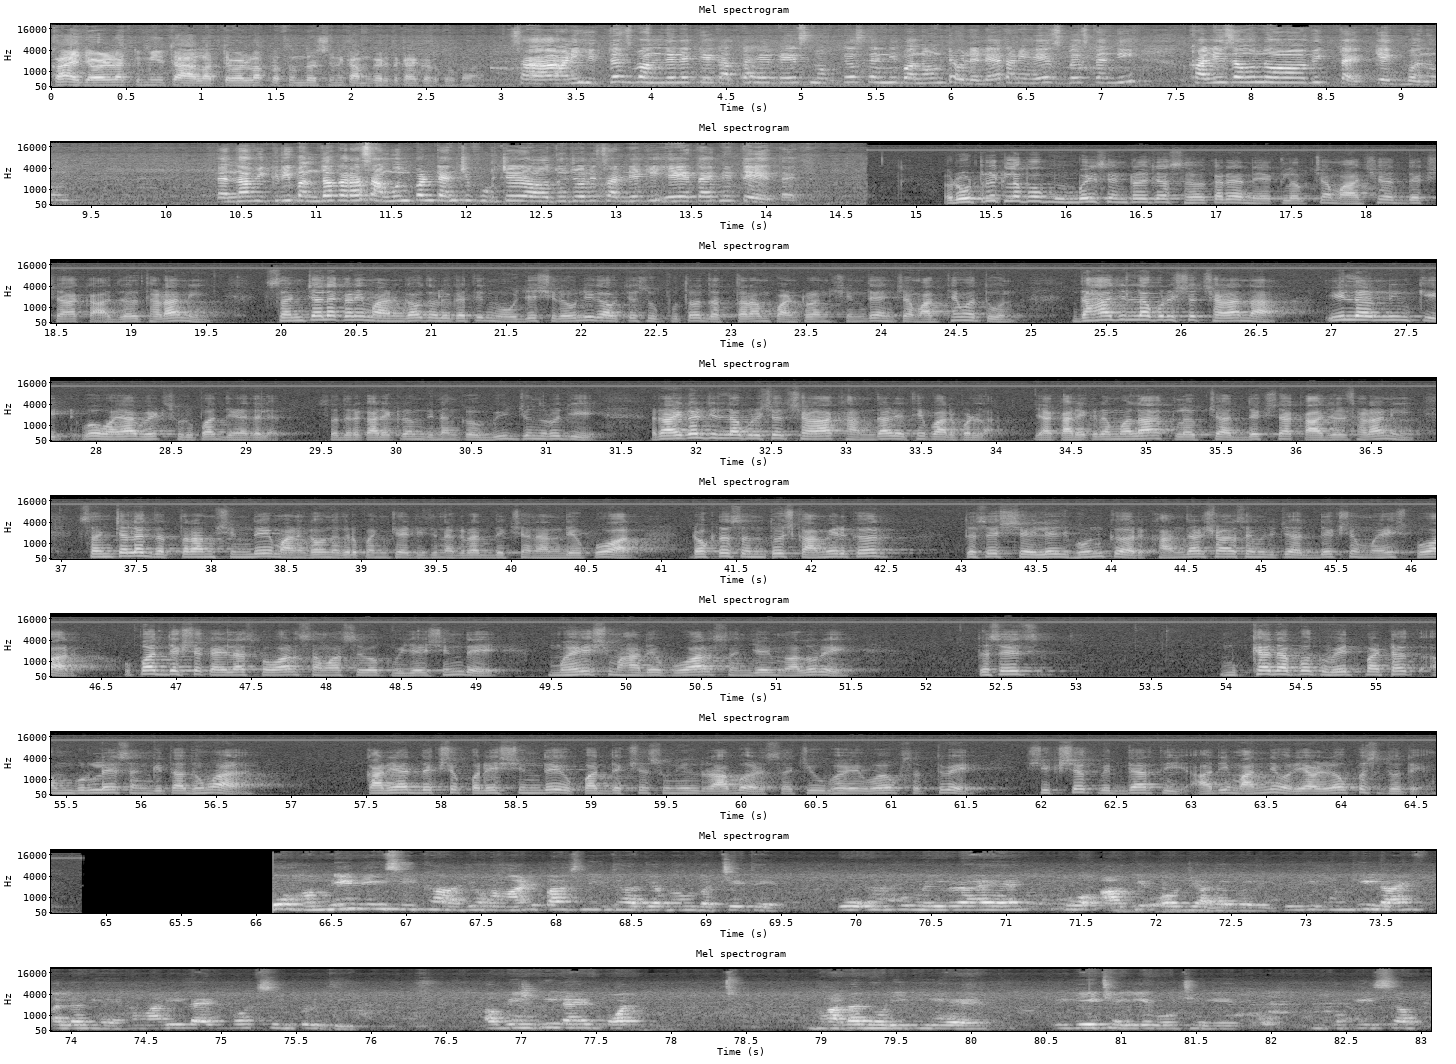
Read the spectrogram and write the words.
काय ज्यावेळेला तुम्ही इथं आलात त्यावेळेला प्रथम दर्शनी कामगार इथं काय करत होता? सा- आणि इथेच बनलेले केक आता हे बेस नुकतेच त्यांनी बनवून ठेवलेले आहेत आणि हेच बेस त्यांनी खाली जाऊन अं, विकतायत केक बनवून. त्यांना विक्री बंद करा सांगून पण त्यांची पुढची अं, दुजोरी चालली आहे की हे येत आहेत आणि ते येत आहेत रोटरी क्लब ऑफ मुंबई सेंट्रलच्या सहकार्याने क्लबच्या माजी अध्यक्षा काजल थडानी संचालक आणि माणगाव तालुक्यातील मौजे शिरवली गावचे सुपुत्र दत्ताराम पांडुरंग शिंदे यांच्या माध्यमातून दहा जिल्हा परिषद शाळांना ई लर्निंग किट व वया भेट स्वरूपात देण्यात आल्या सदर कार्यक्रम दिनांक वीस जून रोजी रायगड जिल्हा परिषद शाळा खांदाड येथे पार पडला. या कार्यक्रमाला क्लबच्या अध्यक्षा काजल सडाणी संचालक दत्ताराम शिंदे माणगाव नगरपंचायतीचे नगराध्यक्ष नामदेव पवार डॉक्टर संतोष कामेरकर तसेच शैलेश भोनकर खानदार शाळा समितीचे अध्यक्ष महेश पवार उपाध्यक्ष कैलास पवार समाजसेवक विजय शिंदे महेश महादेव पवार संजय मालोरे तसेच मुख्याध्यापक वेद पाठक अंबुर्ले संगीता धुमाळ कार्याध्यक्ष परेश शिंदे उपाध्यक्ष सुनील राबर सचिव भैरव सत्वे शिक्षक विद्यार्थी आदि मान्यवर यावेळेला उपस्थित होते. वो हमने नहीं सीखा जो हमारे पास नहीं था जब हम बच्चे थे वो उनको मिल रहा है वो आगे और ज़्यादा बढ़े क्योंकि उनकी लाइफ अलग है हमारी लाइफ बहुत सिंपल थी। अब इनकी लाइफ बहुत भागा दौड़ी की है ये चाहिए वो चाहिए तो उनको भी सब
